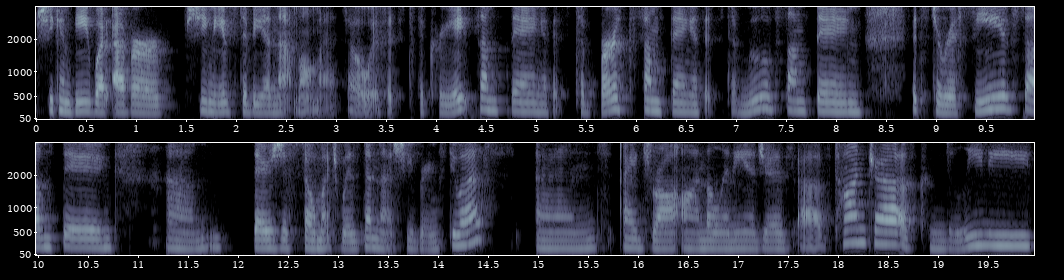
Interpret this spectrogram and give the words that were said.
she can be whatever she needs to be in that moment. So if it's to create something, if it's to birth something, if it's to move something, if it's to receive something, um, there's just so much wisdom that she brings to us. And I draw on the lineages of Tantra, of Kundalini,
